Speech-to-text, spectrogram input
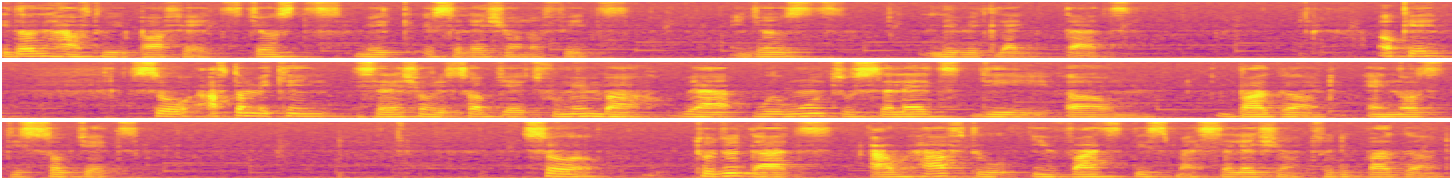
it doesn't have to be perfect just make a selection of it and just leave it like that. Okay so after making the selection of the subject remember we are we want to select the um, background and not the subject. So to do that I will have to invert this my selection to the background.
